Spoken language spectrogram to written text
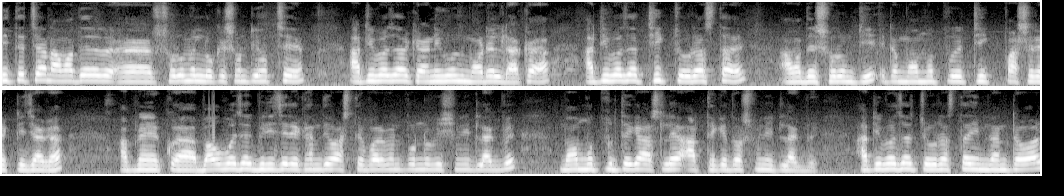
নিতে চান আমাদের শোরুমের লোকেশনটি হচ্ছে আটিবাজার কেরানীগঞ্জ মডেল ঢাকা। আটিবাজার ঠিক চৌরাস্তায় আমাদের শোরুমটি এটা মোহাম্মদপুরের ঠিক পাশের একটি জায়গা। আপনি আহ, বাবুবাজার ব্রিজের এখান দিয়েও আসতে পারবেন পনেরো বিশ মিনিট লাগবে। মোহাম্মদপুর থেকে আসলে আট থেকে দশ মিনিট লাগবে। আটিবাজার চৌরাস্তা ইমরান টাওয়ার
